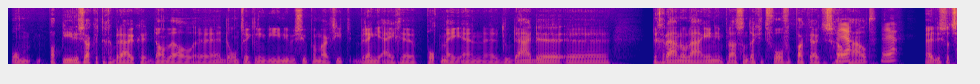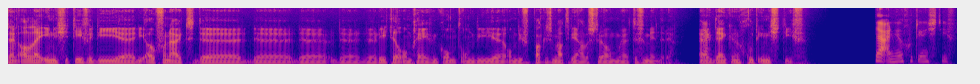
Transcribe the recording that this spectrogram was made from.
om papieren zakken te gebruiken, dan wel uh, de ontwikkeling die je nu bij de supermarkt ziet. Breng je eigen pot mee en doe daar de, de granola in, in plaats van dat je het volverpakt uit de schap ja. haalt. Ja. dus dat zijn allerlei initiatieven die, die ook vanuit de, de, de, de, de retailomgeving komt om die, om die verpakkingsmaterialenstroom te verminderen. En Ja. ik denk een goed initiatief. Ja, een heel goed initiatief.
